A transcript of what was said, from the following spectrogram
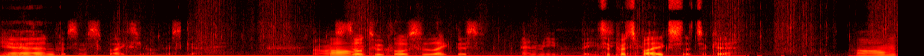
And- put some spikes here on this guy. Oh, it's still Um, too close to like this enemy base. to put spikes. That's okay. Um,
